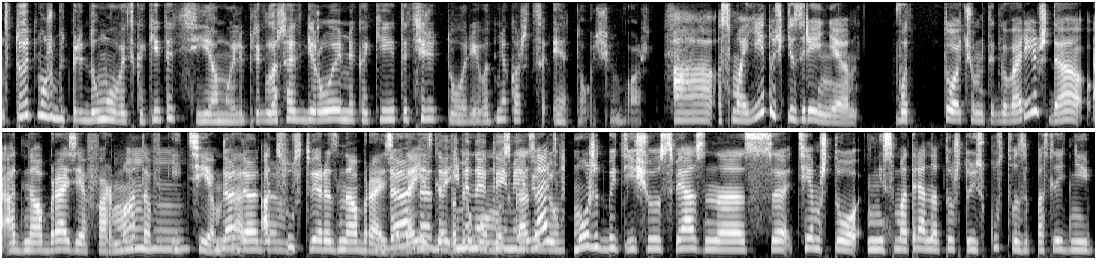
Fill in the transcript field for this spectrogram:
стоит, может быть, придумывать какие-то темы, темы или приглашать героями какие-то территории. Вот мне кажется, это очень важно. А с моей точки зрения, вот то, о чем ты говоришь, да, однообразие форматов угу. и тем, да, да, да, отсутствие разнообразия, да, да, да, если да, по-другому сказать, может быть еще связано с тем, что несмотря на то, что искусство за последние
